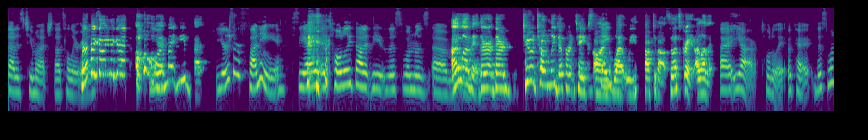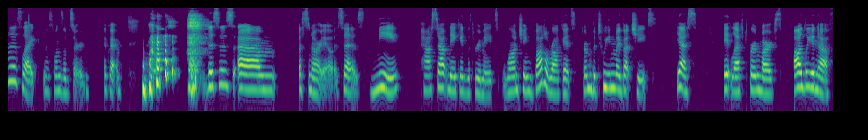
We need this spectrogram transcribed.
That is too much. That's hilarious. Where am I going again? Oh, I might need that. Yours are funny. See, I, I totally thought it. The this one was. Um, I love it. They're they're two totally different takes on They- what we talked about. So that's great. I love it. Uh, yeah, totally. Okay, this one is like this one's absurd. Okay, this is um a scenario. It says me passed out naked with roommates, launching bottle rockets from between my butt cheeks. Yes, it left burn marks. Oddly enough,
